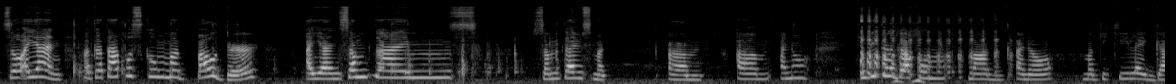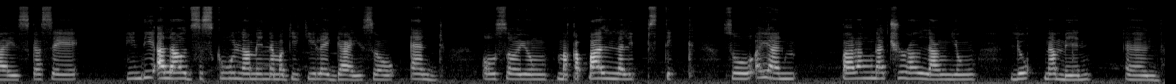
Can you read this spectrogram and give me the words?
So ayan, pagkatapos kong mag-powder, ayan sometimes sometimes mag um, um, ano, hindi talaga ako mag, ano, magkikilay guys kasi hindi allowed sa school namin na magkikilay guys. So, and also yung makapal na lipstick. So, ayan, parang natural lang yung look namin and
